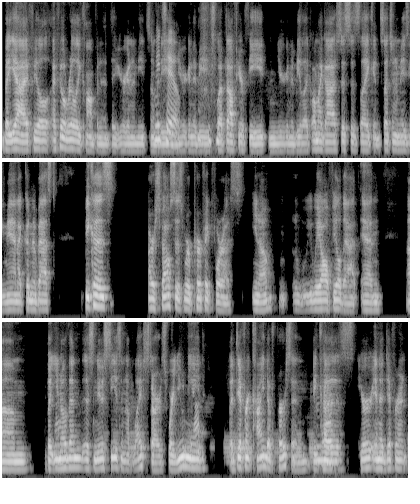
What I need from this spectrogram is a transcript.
but yeah, I feel I feel really confident that you're gonna meet somebody Me and you're gonna be swept off your feet and you're gonna be like, oh my gosh, this is like and such an amazing man. I couldn't have asked because our spouses were perfect for us, you know. We, we all feel that. And um, but you know, then this new season of life starts where you need a different kind of person because you're in a different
